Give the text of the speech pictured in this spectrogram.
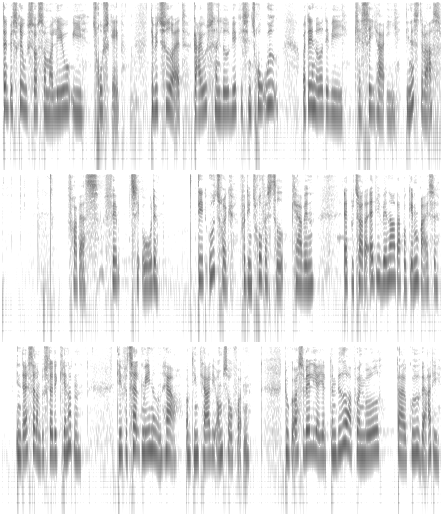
den beskrives så som at leve i troskab. Det betyder, at Gaius han levede virkelig sin tro ud, og det er noget af det, vi kan se her i de næste vers, fra vers 5 til 8. Det er et udtryk for din trofasthed, kære ven, at du tager dig af de venner, der er på gennemrejse, endda selvom du slet ikke kender den. De har fortalt menigheden her om din kærlige omsorg for den. Du kan også vælge at hjælpe dem videre på en måde, der er Gud værdig.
